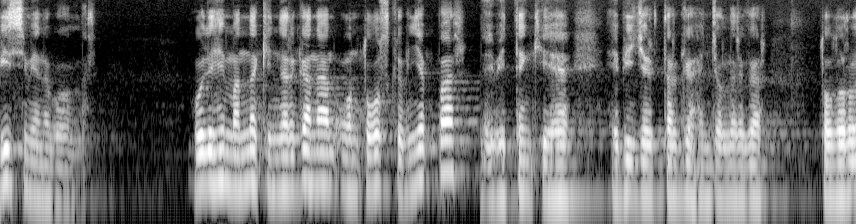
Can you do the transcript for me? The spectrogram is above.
бір семені болылар. Олихи манна кинерганан 19 кабинет бар. Эбиттен кие эби жерктарга ханжаларыгар толору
